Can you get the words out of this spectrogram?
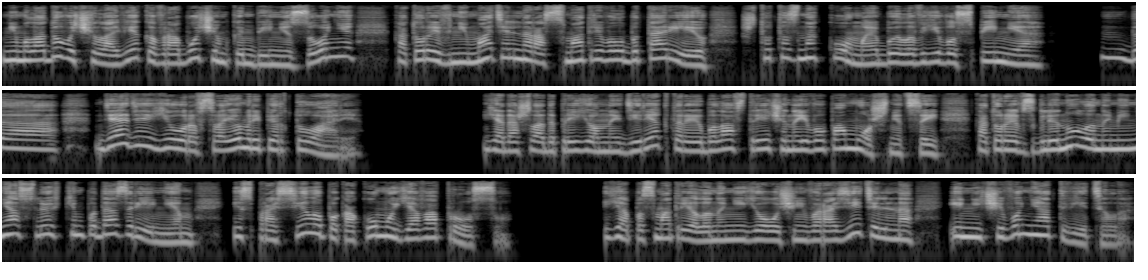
немолодого человека в рабочем комбинезоне, который внимательно рассматривал батарею. Что-то знакомое было в его спине. Да, дядя Юра в своем репертуаре. Я дошла до приемной директора и была встречена его помощницей, которая взглянула на меня с легким подозрением и спросила, по какому я вопросу. Я посмотрела на нее очень выразительно и ничего не ответила.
